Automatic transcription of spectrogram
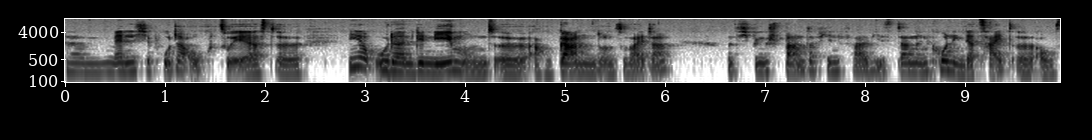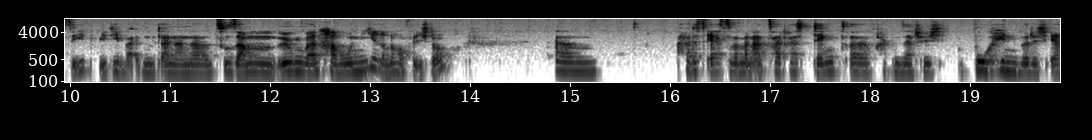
ähm, männliche Bruder auch zuerst äh, eher unangenehm und äh, arrogant und so weiter. Und ich bin gespannt auf jeden Fall, wie es dann in Koning der Zeit äh, aussieht, wie die beiden miteinander zusammen irgendwann harmonieren, hoffe ich doch. Ähm, aber das Erste, wenn man an Zeitreise denkt, äh, fragt man sich natürlich, wohin würde ich ihr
